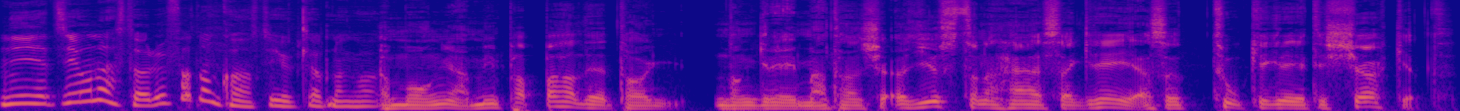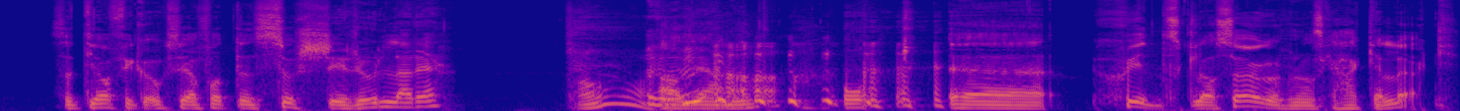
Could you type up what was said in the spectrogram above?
NyhetsJonas då, har du fått någon konstig julklapp någon gång? Ja, många. Min pappa hade ett tag någon grej med att han just sådana här, så här grejer, alltså tokiga grejer till köket. Så att jag fick också, jag har fått en sushi-rullare. Aldrig använt. Och eh, skyddsglasögon för när man ska hacka lök.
